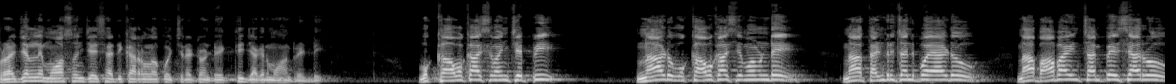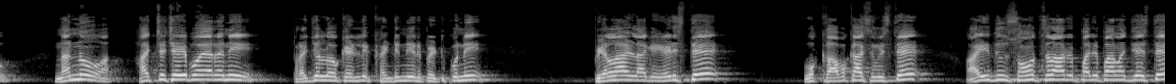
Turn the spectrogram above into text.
ప్రజల్ని మోసం చేసి అధికారంలోకి వచ్చినటువంటి వ్యక్తి జగన్మోహన్ రెడ్డి. ఒక్క అవకాశం అని చెప్పి నాడు ఒక్క అవకాశం ఇవ్వండి నా తండ్రి చనిపోయాడు నా బాబాయిని చంపేశారు. నన్ను హత్య చేయబోయారని ప్రజల్లోకి వెళ్ళి కంటినీరు పెట్టుకుని పిల్లాళ్ళలాగా ఏడిస్తే ఒక్క అవకాశం ఇస్తే ఐదు సంవత్సరాలు పరిపాలన చేస్తే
